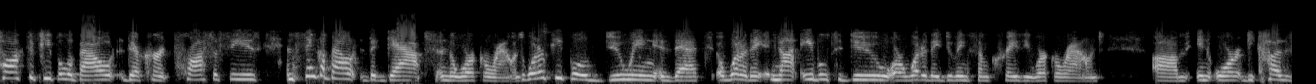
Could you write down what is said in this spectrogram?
talk to people about their current processes and think about the gaps and the workarounds. What are people doing that, what are they not able to do, or what are they doing some crazy workaround um, in or because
